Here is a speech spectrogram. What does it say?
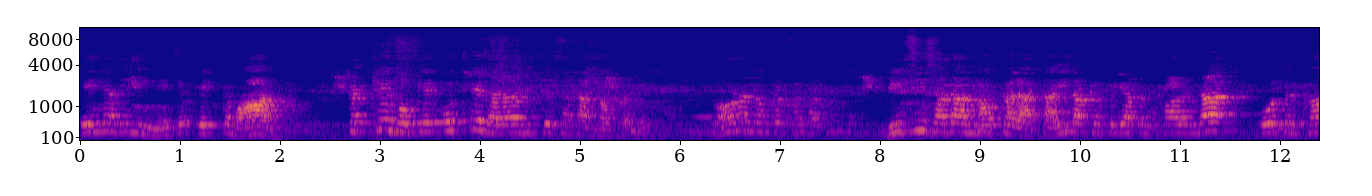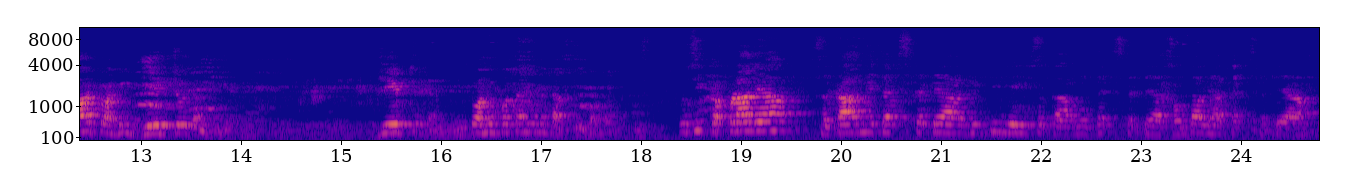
ਇਹਨਾਂ ਦੀ ਮਹੀਨੇ 'ਚ ਇੱਕ ਵਾਰ ਇਕੱਠੇ ਹੋ ਕੇ ਉੱਥੇ ਜਾਣਾ ਜਿੱਥੇ ਸਾਡਾ ਨੌਕਰ ਨੇ ਕੌਣ ਆ ਨੌਕਰ ਸਾਡਾ? ਡੀਸੀ ਸਾਡਾ ਨੌਕਰ ਆ 2.5 ਲੱਖ ਰੁਪਇਆ ਤਨਖਾਹ ਲੈਂਦਾ, ਉਹ ਤਨਖਾਹ ਤੁਹਾਡੀ ਜੇਬ 'ਚੋਂ ਜਾਂਦੀ ਹੈ। ਜੇਬ 'ਚ ਜਾਂਦੀ ਹੈ। ਤੁਹਾਨੂੰ ਪਤਾ ਨਹੀਂ, ਮੈਂ ਦੱਸ ਕੇ ਜਾਵਾਂ ਤੁਸੀਂ ਕੱਪੜਾ ਲਿਆ, ਸਰਕਾਰ ਨੇ ਟੈਕਸ ਕੱਟਿਆ ਜੁੱਤੀ ਲਈ ਸਰਕਾਰ ਨੇ ਟੈਕਸ ਕੱਟਿਆ, ਸੌਦਾ ਲਿਆ ਟੈਕਸ ਕੱਟਿਆ।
